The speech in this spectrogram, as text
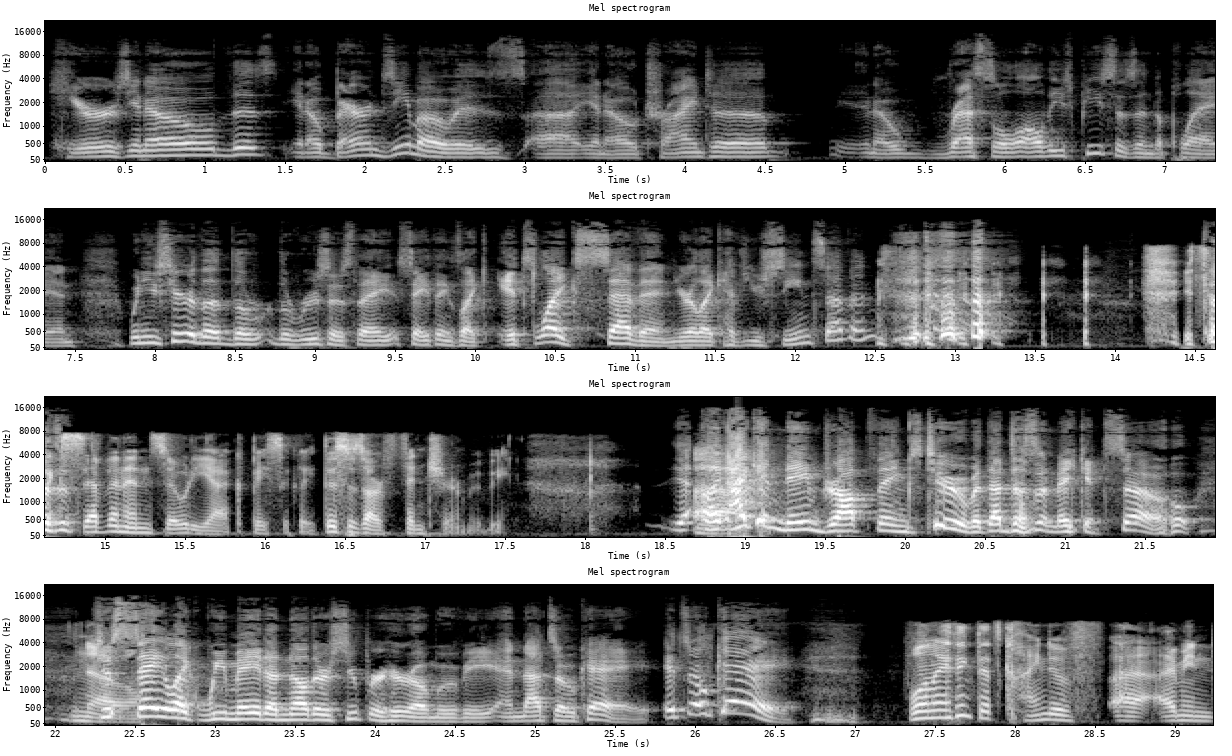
here's you know this you know Baron Zemo is uh, you know trying to you know wrestle all these pieces into play. And when you hear the the, the Russos say, say things like it's like Seven, you're like, have you seen Seven? it's like it's, Seven and Zodiac, basically. This is our Fincher movie. Yeah, like uh, I can name drop things too, but that doesn't make it so. No. Just say like we made another superhero movie, and that's okay. It's okay. Well, and I think that's kind of, uh, I mean,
